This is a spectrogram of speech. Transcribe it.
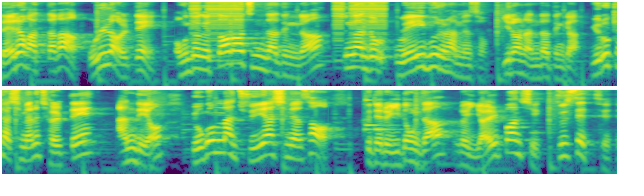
내려갔다가 올라올 때 엉덩이 떨어진다든가 순간적으로 웨이브를 하면서 일어난다든가 이렇게 하시면 절대 안 돼요. 이것만 주의하시면서 그대로 이 동작 우리가 10번씩 2세트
